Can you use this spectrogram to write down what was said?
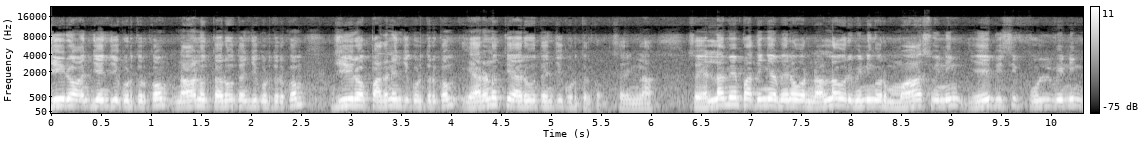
ஜீரோ அஞ்சு அஞ்சு கொடுத்துருக்கோம். நானூற்றி அறுபத்தஞ்சு கொடுத்துருக்கோம். ஜீரோ பதினஞ்சு கொடுத்துருக்கோம். இரநூத்தி அறுபத்தஞ்சு கொடுத்துருக்கோம். சரிங்களா? ஸோ எல்லாமே பார்த்தீங்க அப்படின்னா ஒரு நல்ல ஒரு வின்னிங் ஒரு mass winning ABC full winning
